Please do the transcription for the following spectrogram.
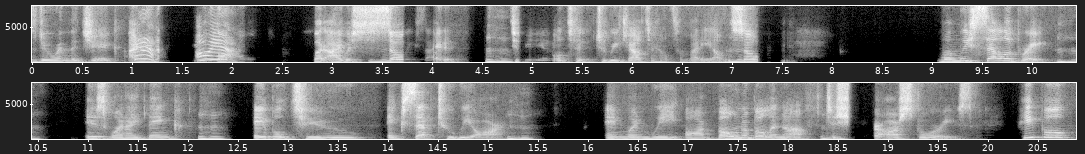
was doing the jig. I Yeah. mean, Oh, yeah. But I was Mhm. so excited Mhm. to be able to to reach out to help somebody else. Mhm. So when we celebrate Mhm. is when I think able to accept who we are. And when we are vulnerable enough to Mhm. share our stories, people,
